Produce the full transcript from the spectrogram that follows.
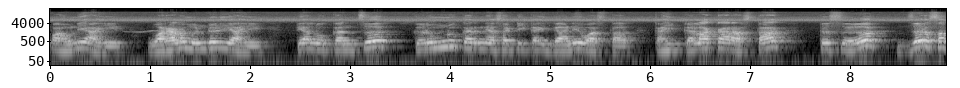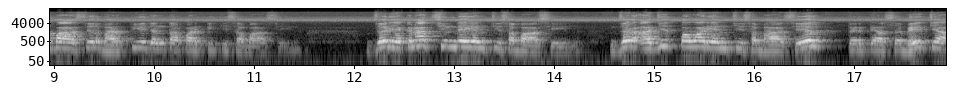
पाहुणे आहेत वऱ्हाड मंडळी आहे त्या लोकांचं करमणूक करण्यासाठी काही गाणे वाजतात काही कलाकार असतात तसं जर सभा असेल भारतीय जनता पार्टीची सभा असेल जर एकनाथ शिंदे यांची सभा असेल जर अजित पवार यांची सभा असेल तर त्या सभेच्या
